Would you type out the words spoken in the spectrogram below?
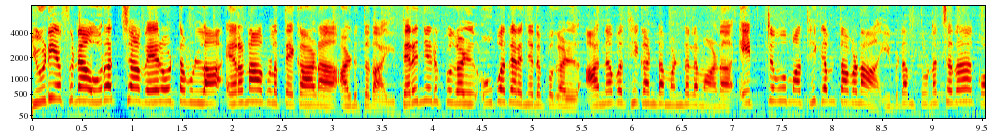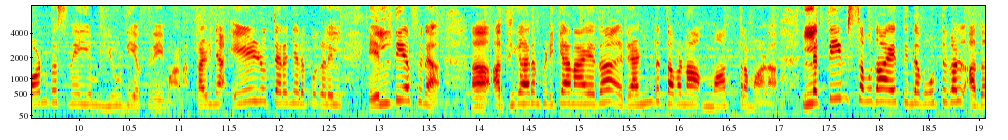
യു ഡി എഫിന് ഉറച്ച വേരോട്ടമുള്ള എറണാകുളത്തേക്കാണ് അടുത്തതായി. തെരഞ്ഞെടുപ്പുകൾ ഉപതെരഞ്ഞെടുപ്പുകൾ അനവധി കണ്ട മണ്ഡലമാണ് ഏറ്റവും അധികം തവണ ഇവിടം തുണച്ചത് കോൺഗ്രസിനെയും യു ഡി എഫിനെയുമാണ് കഴിഞ്ഞ ഏഴു തെരഞ്ഞെടുപ്പുകളിൽ എൽ ഡി എഫിന് അധികാരം പിടിക്കാനായത് രണ്ട് തവണ മാത്രമാണ്. ലത്തീൻ സമുദായത്തിന്റെ വോട്ടുകൾ അത്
